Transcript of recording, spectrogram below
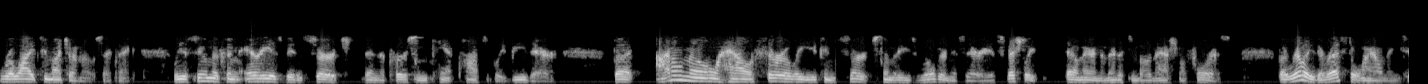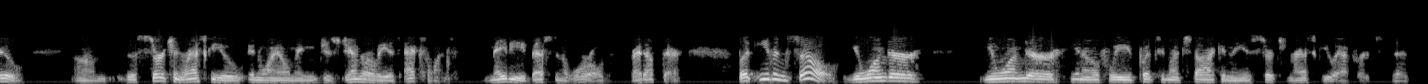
rely too much on those, I think. We assume if an area has been searched, then the person can't possibly be there. But I don't know how thoroughly you can search some of these wilderness areas, especially down there in the Medicine Bow National Forest, but really the rest of Wyoming too. Um, the search and rescue in Wyoming just generally is excellent, maybe best in the world, right up there. But even so, you wonder, you wonder, you know, if we put too much stock in these search and rescue efforts, that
